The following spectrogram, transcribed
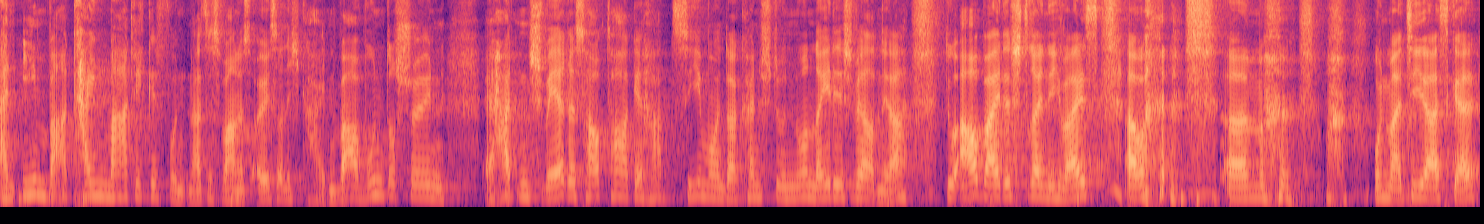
an ihm war kein Makel gefunden, also es waren es Äußerlichkeiten, war wunderschön. Er hat ein schweres Haupthaar gehabt, Simon, da kannst du nur neidisch werden, ja. Du arbeitest drin, ich weiß, aber ähm, und Matthias, gell.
